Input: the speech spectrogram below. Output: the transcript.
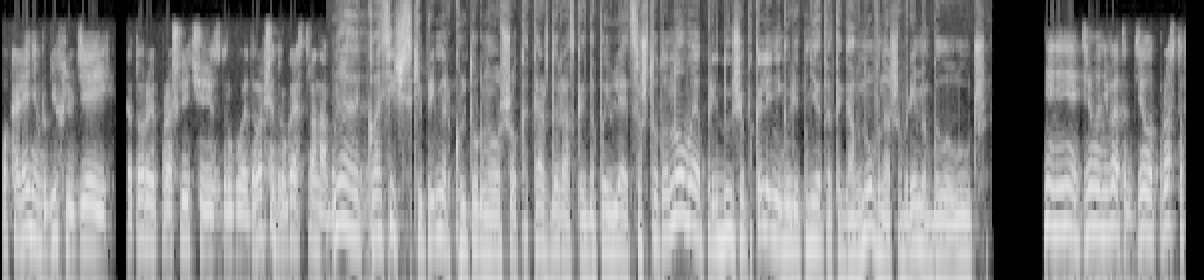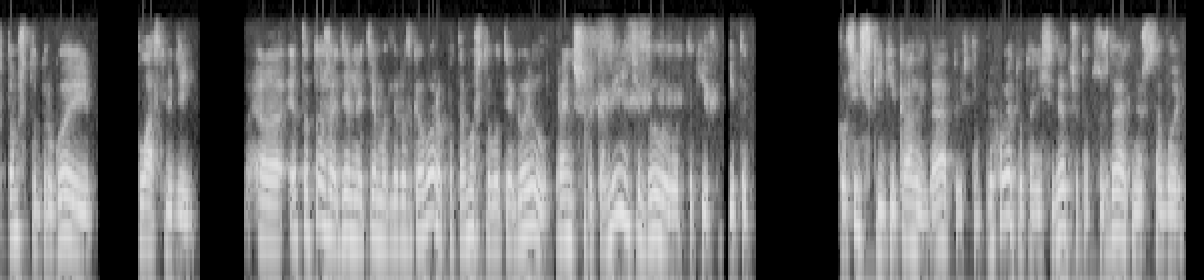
поколением других людей, которые прошли через другое. Да вообще другая страна. Ну, это классический пример культурного шока. Каждый раз, когда появляется что-то новое, предыдущее поколение говорит, нет, это говно, в наше время было лучше. Не-не-не, дело не в этом. Дело просто в том, что другой пласт людей. Э, это тоже отдельная тема для разговора, потому что, вот я говорил, раньше комьюнити было вот такие какие-то классические гиканы, да, то есть там приходят, тут они сидят, что-то обсуждают между собой.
